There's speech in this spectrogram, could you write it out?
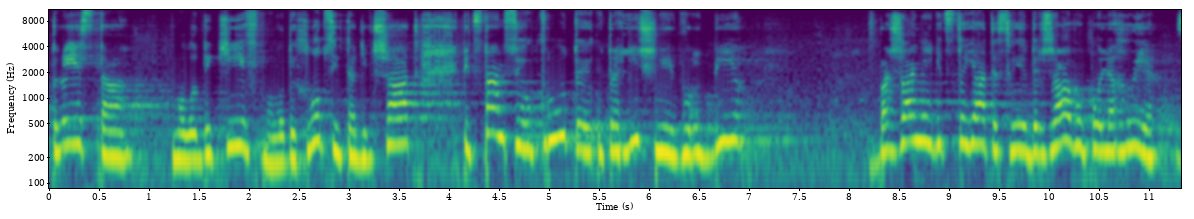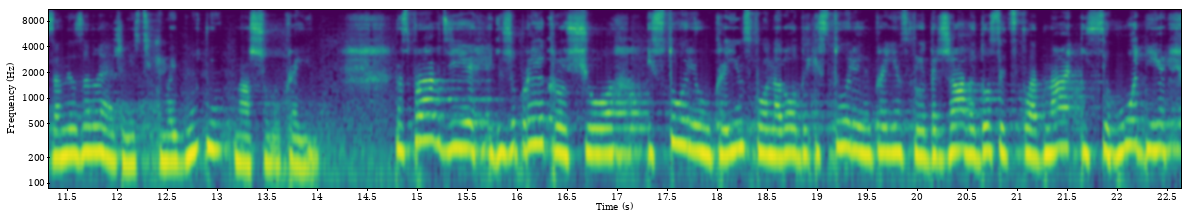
300 молодиків, молодих хлопців та дівчат під станцією Крути у трагічній боротьбі в бажанні відстояти свою державу полягли за незалежність майбутню нашої України. Насправді дуже прикро, що історія українського народу, історія української держави досить складна, і сьогодні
